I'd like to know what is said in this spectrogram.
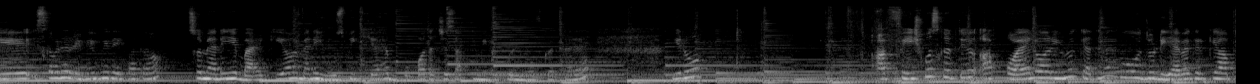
ये इसका मैंने रिव्यू भी देखा था. सो so, मैंने ये बाय किया और मैंने यूज़ भी किया है. बहुत अच्छे से आपके मेकअप को रिमूव करता है. यू you नो know, आप फेस वॉश करते हो, आप ऑयल और यू नो कहते हैं ना, वो जो डीआईवाई करके आप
